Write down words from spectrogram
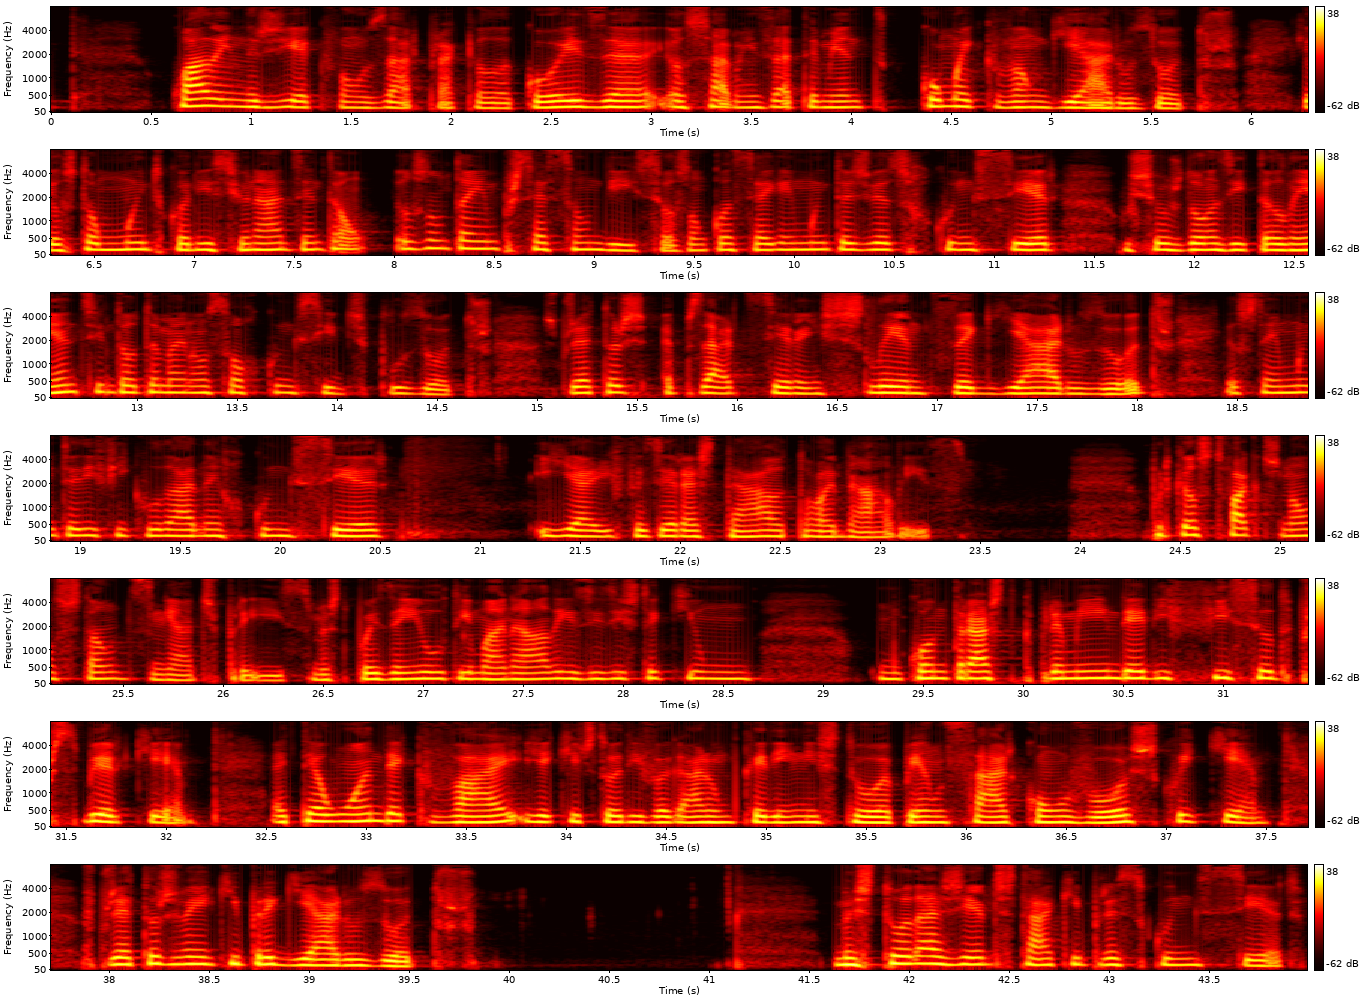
qual a energia que vão usar para aquela coisa, eles sabem exatamente como é que vão guiar os outros. Eles estão muito condicionados, então eles não têm percepção disso, eles não conseguem muitas vezes reconhecer os seus dons e talentos, então também não são reconhecidos pelos outros. Os projetores, apesar de serem excelentes a guiar os outros, eles têm muita dificuldade em reconhecer e aí fazer esta autoanálise porque eles de facto não estão desenhados para isso. Mas depois, em última análise, existe aqui um, um contraste que para mim ainda é difícil de perceber, que é até onde é que vai, e aqui estou a divagar um bocadinho e estou a pensar convosco, e que é, os projetores vêm aqui para guiar os outros. Mas toda a gente está aqui para se conhecer.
